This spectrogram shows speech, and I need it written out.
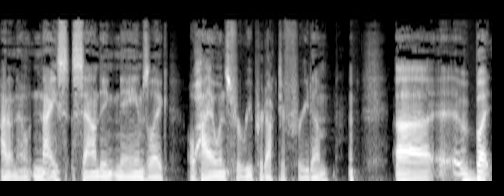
I don't know, nice sounding names like Ohioans for Reproductive Freedom. uh, but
